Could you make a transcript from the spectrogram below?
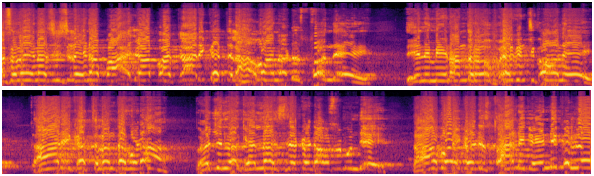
అసలైన శిశులైన భాజపా కార్యకర్తల హవా నడుస్తుంది దీన్ని మీరందరూ ఉపయోగించుకోవాలి. కార్యకర్తలంతా కూడా ప్రజల్లోకి వెళ్ళాల్సినటువంటి అవసరం ఉంది. రాబోయేటువంటి స్థానిక ఎన్నికల్లో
